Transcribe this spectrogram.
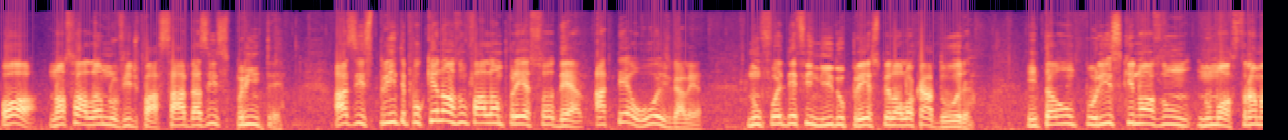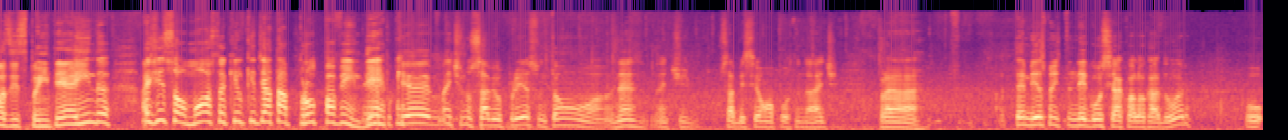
ó, nós falamos no vídeo passado das Sprinter. As Sprinter, por que nós não falamos preço dela? Até hoje, galera, não foi definido o preço pela locadora. Então, por isso que nós não, não mostramos as Sprinter ainda. A gente só mostra aquilo que já está pronto para vender. É, porque a gente não sabe o preço, então, né, a gente saber se é uma oportunidade para até mesmo a gente negociar com a locadora o,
